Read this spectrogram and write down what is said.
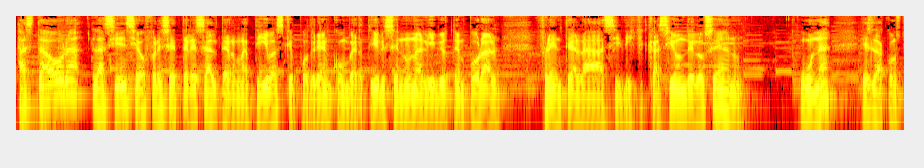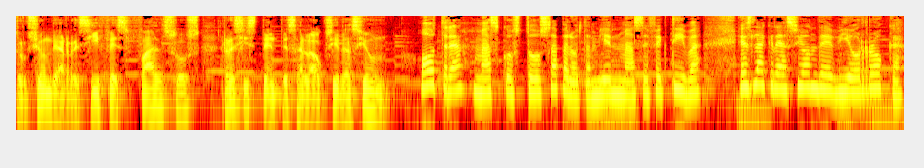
Hasta ahora, la ciencia ofrece tres alternativas que podrían convertirse en un alivio temporal frente a la acidificación del océano. Una es la construcción de arrecifes falsos resistentes a la oxidación. Otra, más costosa pero también más efectiva, es la creación de biorroca,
